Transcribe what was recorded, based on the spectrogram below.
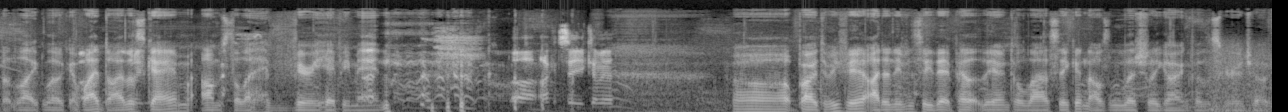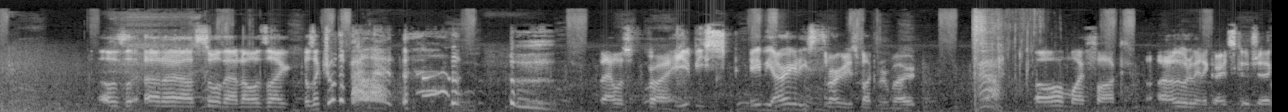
But like, look, if I die this game, I'm still a very happy man. Oh, I can see you, come here. oh, bro, to be fair, I didn't even see that pallet there until last second. I was literally going for the scourge hook. I was I don't know, I saw that and I was like, I was like, drop the pallet! that was, bro, he'd be, he'd be, I reckon he's throwing his fucking remote. Oh my fuck. Oh, it would have been a great skill check.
